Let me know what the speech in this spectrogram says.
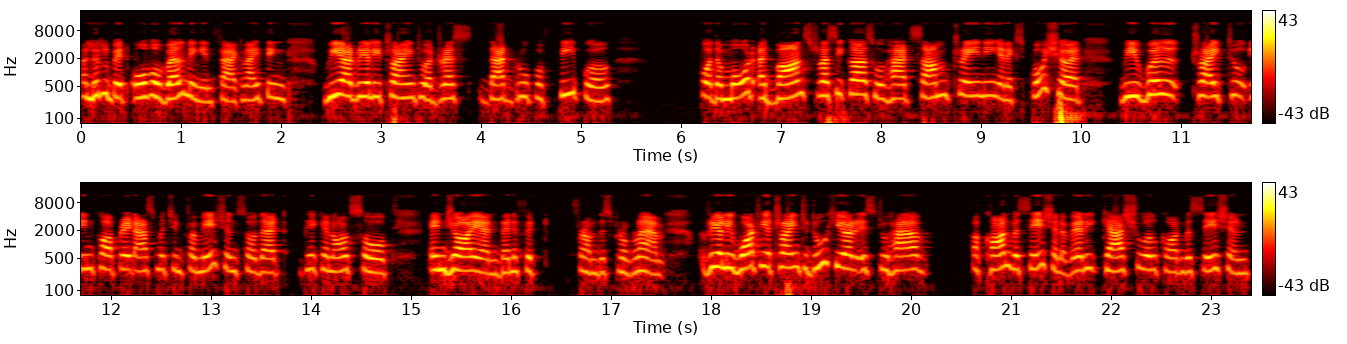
a little bit overwhelming, in fact. And I think we are really trying to address that group of people for the more advanced Rasikas who've had some training and exposure, we will try to incorporate as much information so that they can also enjoy and benefit from this program. Really, what we are trying to do here is to have a conversation, a very casual conversation,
